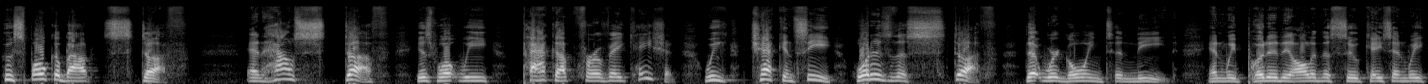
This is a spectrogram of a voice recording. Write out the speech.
who spoke about stuff and how stuff is what we pack up for a vacation. We check and see what is the stuff that we're going to need. And we put it all in the suitcase and we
